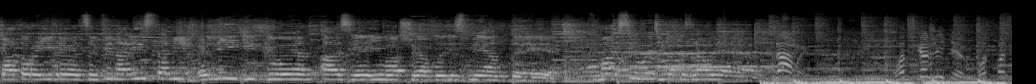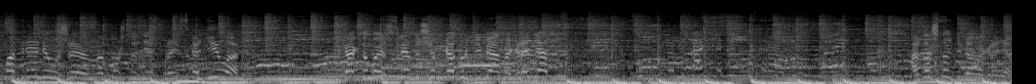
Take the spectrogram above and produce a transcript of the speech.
которые являются финалистами Лиги КВН Азия и ваши аплодисменты. Максим, мы тебя поздравляем. Дамы, вот скажите, вот посмотрели уже на то, что здесь происходило. Как думаешь, в следующем году тебя наградят? А за что тебя наградят?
